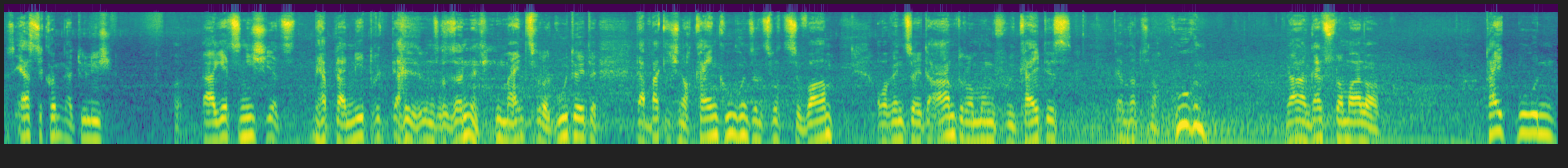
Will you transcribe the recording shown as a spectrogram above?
das erste kommt natürlich, ja, jetzt nicht, jetzt der Planet drückt also unsere Sonne, die meint es wieder gut heute, da backe ich noch keinen Kuchen, sonst wird es zu warm. Aber wenn es heute Abend oder morgen früh kalt ist, dann wird es noch Kuchen. Ja, ein ganz normaler Teigboden,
